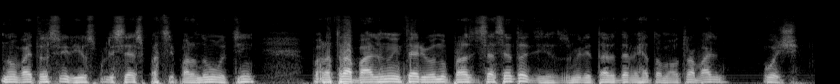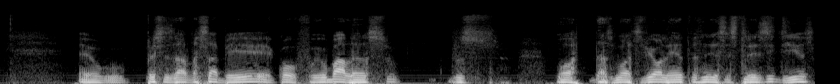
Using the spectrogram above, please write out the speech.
não vai transferir os policiais que participaram do motim para trabalho no interior no prazo de 60 dias. Os militares devem retomar o trabalho hoje. Eu precisava saber qual foi o balanço dos das mortes violentas nesses 13 dias,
